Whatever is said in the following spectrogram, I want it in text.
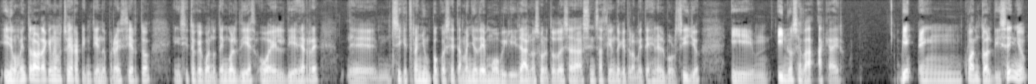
Y de momento la verdad que no me estoy arrepintiendo, pero es cierto, insisto que cuando tengo el 10 o el 10R, eh, sí que extraño un poco ese tamaño de movilidad, ¿no? Sobre todo esa sensación de que te lo metes en el bolsillo y, no se va a caer. Bien, en cuanto al diseño,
